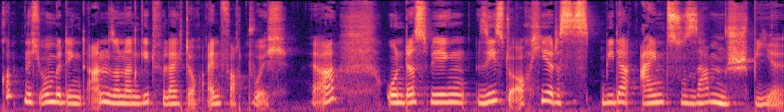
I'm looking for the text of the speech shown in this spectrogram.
kommt nicht unbedingt an, sondern geht vielleicht auch einfach durch. Ja, und deswegen siehst du auch hier, das ist wieder ein Zusammenspiel.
